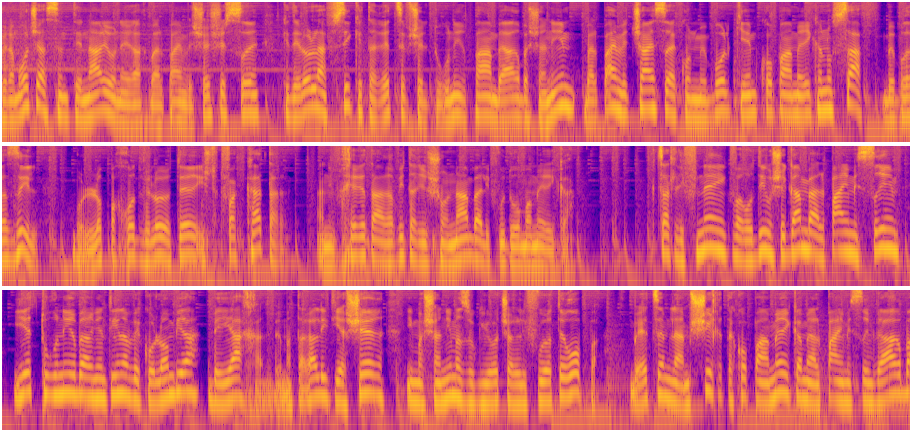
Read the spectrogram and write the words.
ולמרות שהסנטנריו נערך ב-2016, כדי לא להפסיק את הרצף של טורניר פעם בארבע שנים, ב-2019 הקונמבול קיים קופה אמריקה נוסף, בברזיל, בו לא פחות ולא יותר השתתפה קטאר, הנבחרת הערבית הראשונה באליפות דרום אמריקה. קצת לפני כבר הודיעו שגם ב-2020 יהיה טורניר בארגנטינה וקולומביה ביחד, במטרה להתיישר עם השנים הזוגיות של אליפויות אירופה. בעצם להמשיך את הקופה אמריקה מ-2024,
